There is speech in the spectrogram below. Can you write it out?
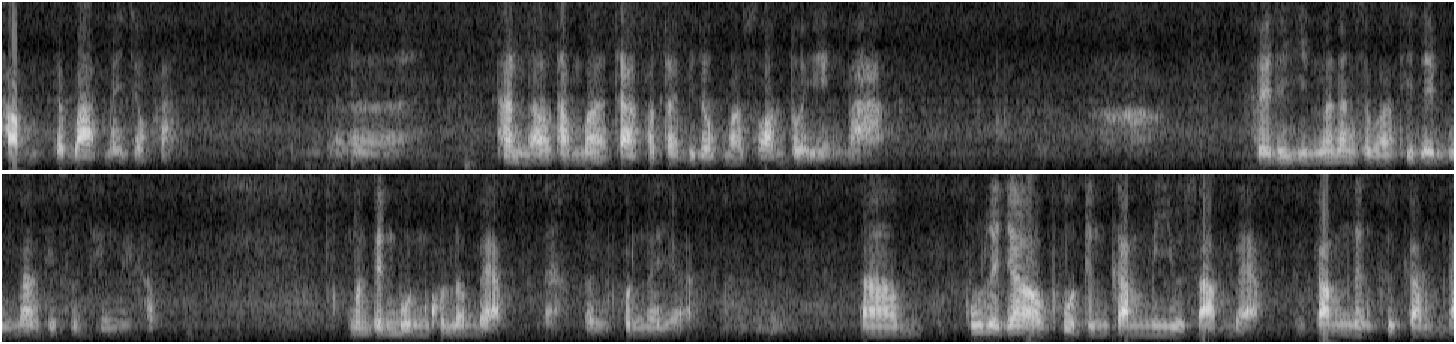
ทำจะ บาปไหมเจ้าค่ะท่านเอาธรรมะจากพระไตรปิฎกมาสอนตัวเองบ้าง เคยได้ยินว่านั่งสมาธิได้บุญมากที่สุดจริงไหมครับ มันเป็นบุญคนละแบบนะมันคนละอย่างพระพุทธเจ้าพูดถึงกรรมมีอยู่สามแบบ กรรมหนึ่งคือกรรมด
